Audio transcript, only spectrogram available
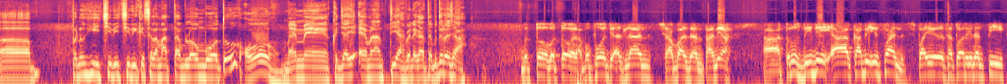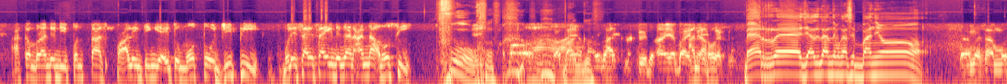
uh, Penuhi ciri-ciri keselamatan berlomba tu Oh Memang kejayaan menanti lah Pendek kata Betul tak Syah? Betul betul. Apa pun Cik Azlan, Syabas dan tahniah. Uh, terus didik uh, Kabir Irfan supaya satu hari nanti akan berada di pentas paling tinggi iaitu MotoGP. Boleh saing-saing dengan anak Rossi. Fuh. Bagus. Ah, yang baik. Anak baik. Beres Cik Azlan Terima kasih banyak Sama-sama.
